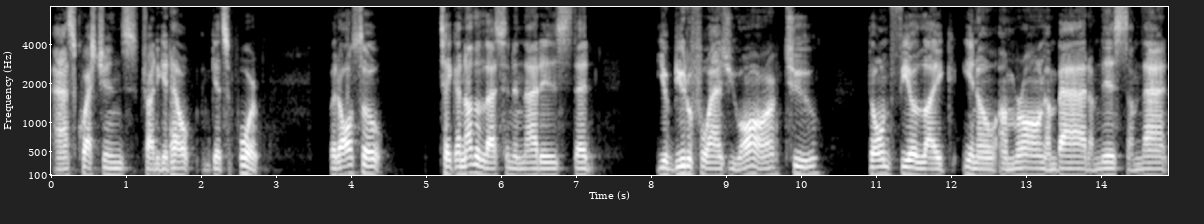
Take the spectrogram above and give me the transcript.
ask questions, try to get help and get support. But also take another lesson, and that is that you're beautiful as you are too. Don't feel like you know i'm wrong i'm bad i'm this i'm that.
